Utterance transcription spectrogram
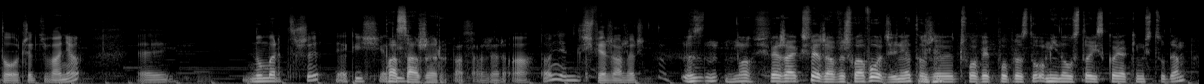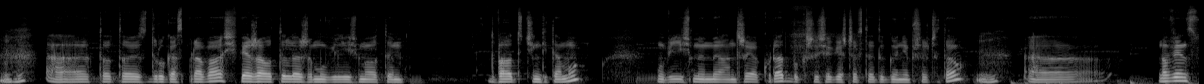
to oczekiwania. Numer 3? Jakiś, jakiś, Pasażer. Pasażer, a to nie świeża rzecz. No świeża jak świeża, wyszła w Łodzi, nie? To, mhm. że człowiek po prostu ominął stoisko jakimś cudem, mhm. to, to jest druga sprawa. Świeża o tyle, że mówiliśmy o tym dwa odcinki temu. Mówiliśmy my Andrzej akurat, bo Krzysiek jeszcze wtedy go nie przeczytał. Mhm. E no więc,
